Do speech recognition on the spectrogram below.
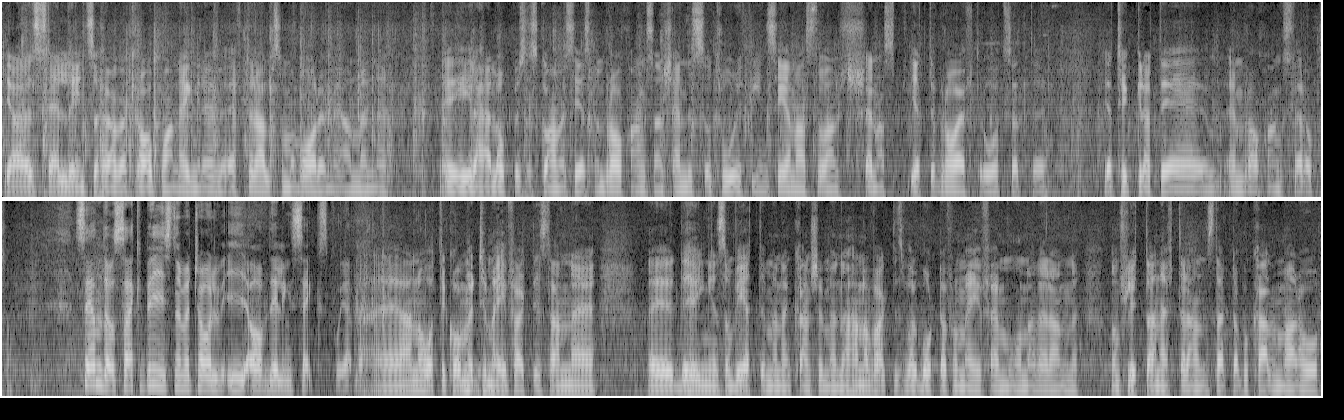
jag ställer inte så höga krav på honom längre efter allt som har varit med honom. Men eh, i det här loppet så ska han väl ses med en bra chans. Han kändes otroligt fin senast och han kändes jättebra efteråt. Så att, eh, jag tycker att det är en bra chans där också. Sen då, Zack Bris nummer 12 i avdelning 6 på Gävle. Eh, han återkommer till mig faktiskt. Han, eh, eh, det är ingen som vet det, men han, kanske, men han har faktiskt varit borta från mig i fem månader. Han, de flyttade han efter han startade på Kalmar och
